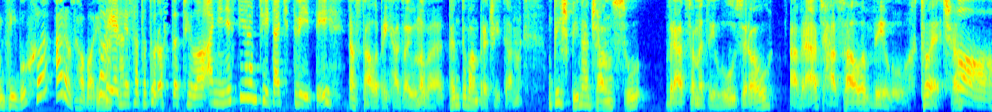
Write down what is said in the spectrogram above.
vybuchla a rozhovorila Poriadne sa. sa to tu roztočilo. Ani nestíham čítať tweety. A stále prichádzajú nové. Tento vám prečítam. Ty špina Jansu vráca medzi lúzrov a vráť Hazal Vilu. To je čo? Ó,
